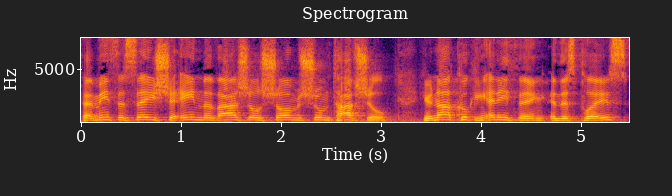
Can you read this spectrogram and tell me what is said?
that means to say She'ein Mevashel Shom Shum Tafshil. You're not cooking anything in this place.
